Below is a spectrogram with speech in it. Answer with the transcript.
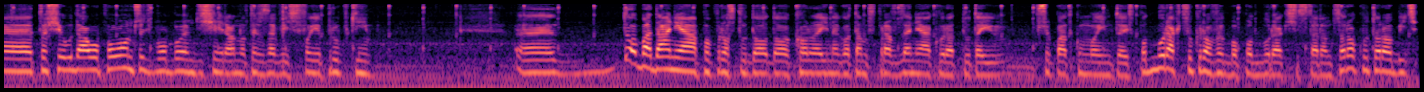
e, to się udało połączyć, bo byłem dzisiaj rano też zawieźć swoje próbki. E, do badania, po prostu do, do kolejnego tam sprawdzenia. Akurat tutaj w przypadku moim to jest podburak cukrowy, bo podburak się staram co roku to robić,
